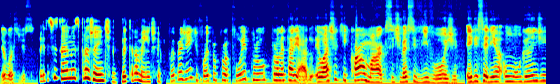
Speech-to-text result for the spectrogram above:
Eu gosto disso. Eles fizeram isso pra gente, literalmente. Foi pra gente, foi pro, pro- foi pro proletariado. Eu acho que Karl Marx, se tivesse vivo hoje, ele seria um grande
